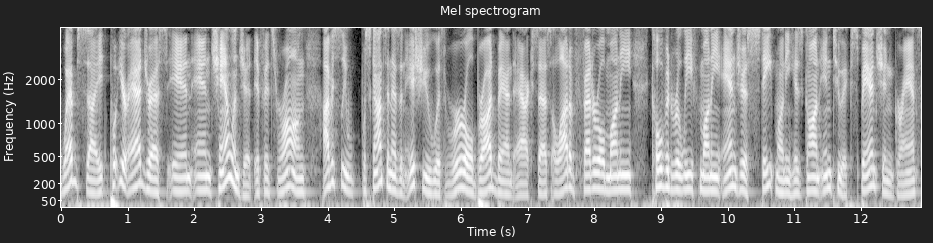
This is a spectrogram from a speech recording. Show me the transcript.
website, put your address in and challenge it if it's wrong. Obviously, Wisconsin has an issue with rural broadband access. A lot of federal money, COVID relief money, and just state money has gone into expansion grants.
